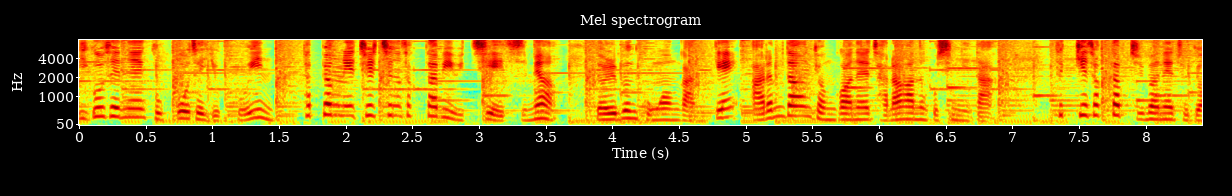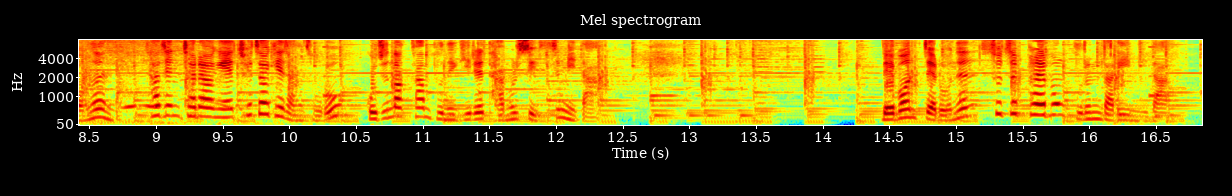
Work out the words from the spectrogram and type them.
이곳에는 국보 제6호인 타평리 7층 석탑이 위치해 있으며 넓은 공원과 함께 아름다운 경관을 자랑하는 곳입니다. 특히 석탑 주변의 조경은 사진 촬영의 최적의 장소로 고즈넉한 분위기를 담을 수 있습니다. 네 번째로는 수주 팔봉 구름다리입니다.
